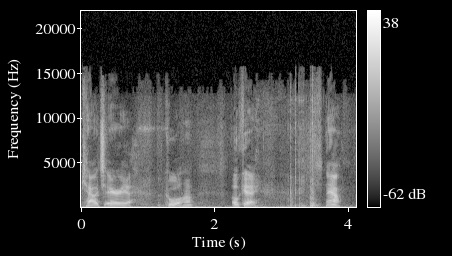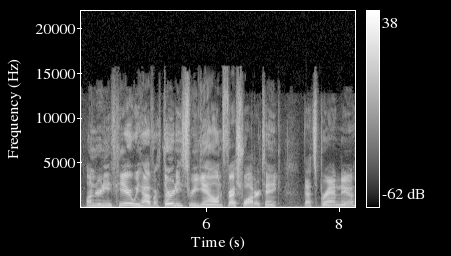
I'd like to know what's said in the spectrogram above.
couch area. Cool, huh? Okay. Now, underneath here we have our 33 gallon freshwater tank. That's brand new.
